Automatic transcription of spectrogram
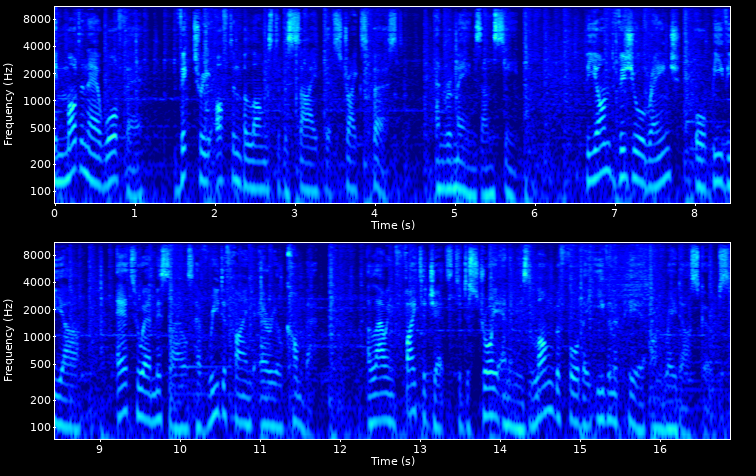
In modern air warfare, victory often belongs to the side that strikes first and remains unseen. Beyond visual range, or BVR, air-to-air missiles have redefined aerial combat, allowing fighter jets to destroy enemies long before they even appear on radar scopes.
